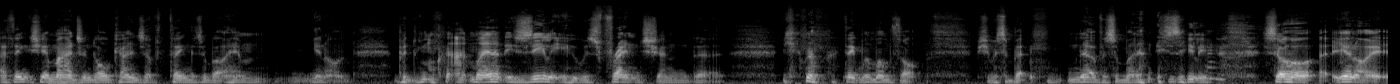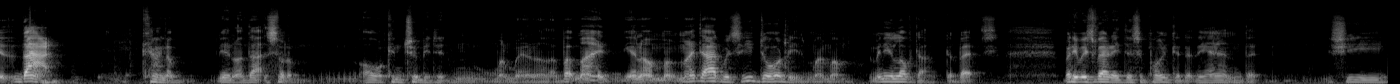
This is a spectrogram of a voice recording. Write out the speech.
i think she imagined all kinds of things about him you know but my, my auntie Zelie, who was french and uh, you know i think my mum thought she was a bit nervous of my auntie Zelie. so uh, you know that kind of you know that sort of all contributed in one way or another. But my you know my, my dad was he adored his my mum. I mean he loved her to bits. But he was very disappointed at the end that she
